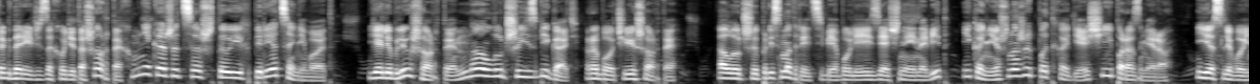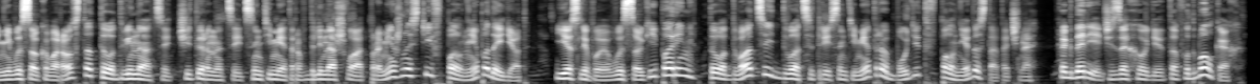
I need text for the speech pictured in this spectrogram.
Когда речь заходит о шортах, мне кажется, что их переоценивают. Я люблю шорты, но лучше избегать рабочие шорты. А лучше присмотреть себе более изящные на вид и, конечно же, подходящие по размеру. Если вы невысокого роста, то 12-14 см длина шва от промежности вполне подойдет. Если вы высокий парень, то 20-23 см будет вполне достаточно. Когда речь заходит о футболках,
